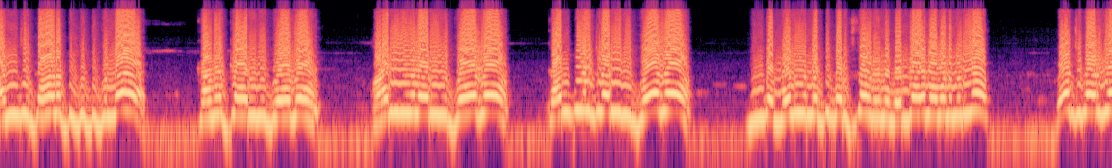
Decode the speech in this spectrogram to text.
அஞ்சு பாடத்திட்டத்துக்குள்ள கணக்கு அறிவு போகும். அறிவியல் அறிவு போகும். கம்ப்யூட்டர் அறிவு போகும். இந்த மொழியை மட்டும் படிச்சுதான் வெங்காயமா பண்ண முடியும். யோசிச்சு பாருங்க.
